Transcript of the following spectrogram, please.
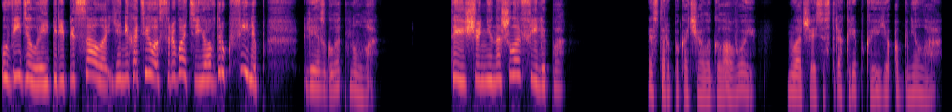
Увидела и переписала. Я не хотела срывать ее, а вдруг Филипп... Лес глотнула. Ты еще не нашла Филиппа? Эстер покачала головой. Младшая сестра крепко ее обняла.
